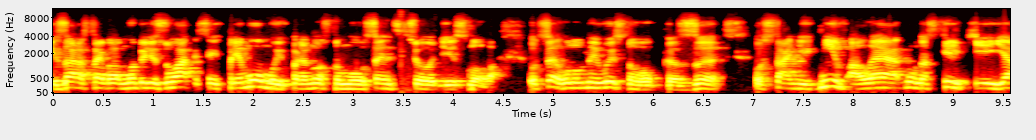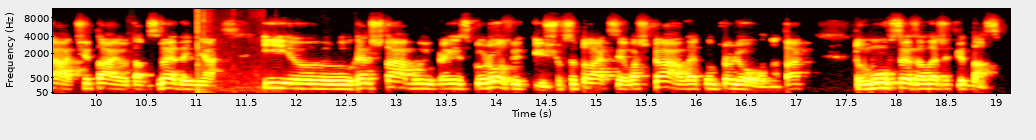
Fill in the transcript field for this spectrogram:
і зараз треба мобілізуватися і в прямому, і в переносному сенсі цього дієслова. Оце головний висновок з останніх днів. Але ну наскільки я читаю там зведення і е, генштабу і української розвідки, що ситуація важка, але контрольована, так тому все залежить від нас.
